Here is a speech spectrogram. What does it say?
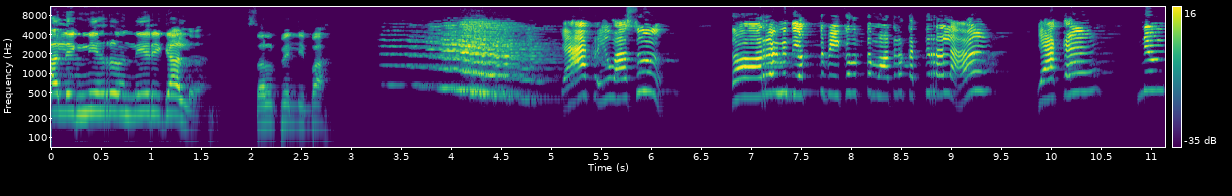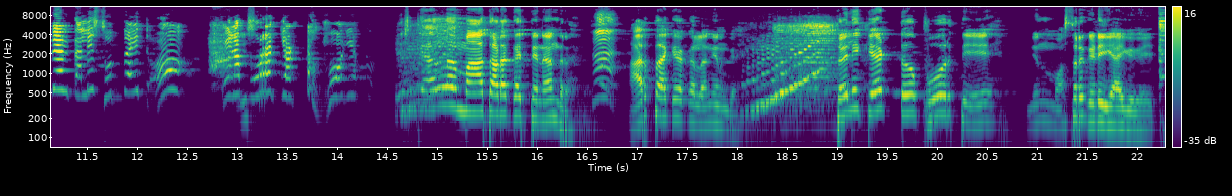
ಹಾಲಿಗೆ ನೀರು ನೀರಿಗೆ ಹಾಲು. ಸ್ವಲ್ಪ ಇಲ್ಲಿ ಬಾ. ಯಾಕ್ರಿ ವಾಸು? ದಾರಾಣಿದ್ ಎತ್ತ ಬೇಕಂತ ಮಾತಾಡಕತ್ತಿರಲ್ಲ ಯಾಕ? ನಿಮ್ದೇನ್ ತಲೆ ಸುದ್ದ ಐತು ಏನ ಪೂರ ಕೆಟ್ಟ ಹೋಗ್ಯತು ಇಷ್ಟೆಲ್ಲ ಮಾತಾಡಕತ್ತೇನೆ ಅಂದ್ರ. ಅರ್ಥ ಹಾಕ್ಬೇಕಲ್ಲ ನಿನ್ಗೆ? ತಲೆ ಕೆಟ್ಟು ಪೂರ್ತಿ ನಿನ್ ಮೊಸರು ಗಡಿಗೆ ಆಗಿಗೈತಿ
